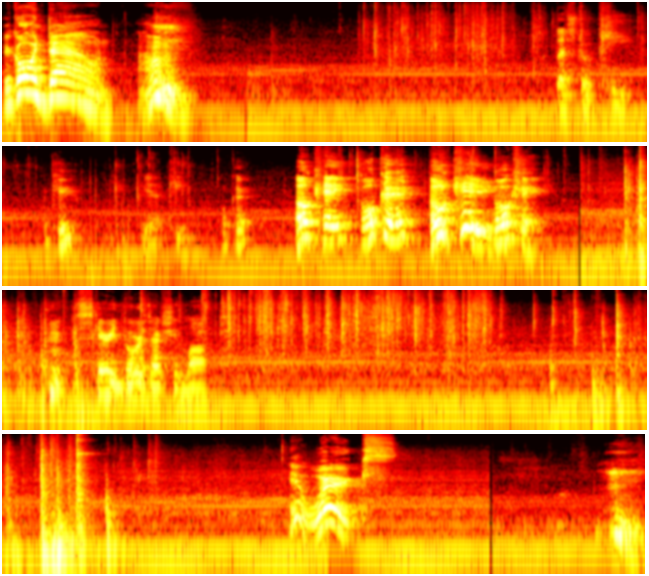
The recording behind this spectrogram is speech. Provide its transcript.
You're going down. Mm. Let's do a key. Okay. Yeah, key. Okay. Okay. Okay. Okay. Okay. Hmm, the scary door is actually locked. It works.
